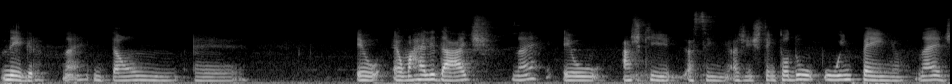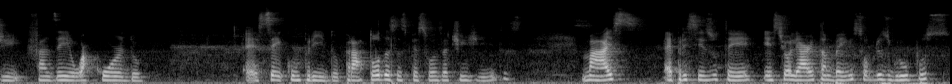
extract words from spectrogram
negra, né? Então, é, eu, é uma realidade, né? Eu acho que assim a gente tem todo o empenho, né, de fazer o acordo é, ser cumprido para todas as pessoas atingidas, mas é preciso ter esse olhar também sobre os grupos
